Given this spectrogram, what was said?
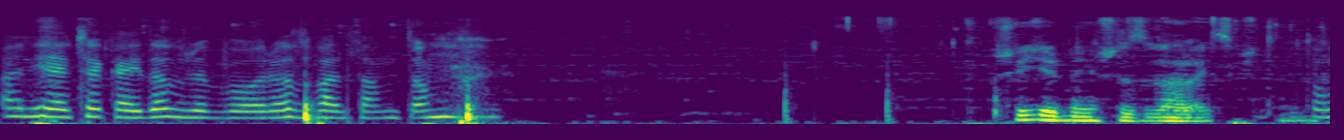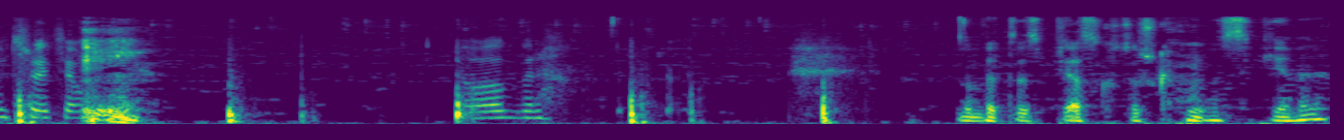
A nie, czekaj, dobrze było, rozwal tamtą, Przyjdziesz, będziesz rozwalać coś tam. tą trzecią. Dobra. Dobra, to z piasku troszkę nasypiemy.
